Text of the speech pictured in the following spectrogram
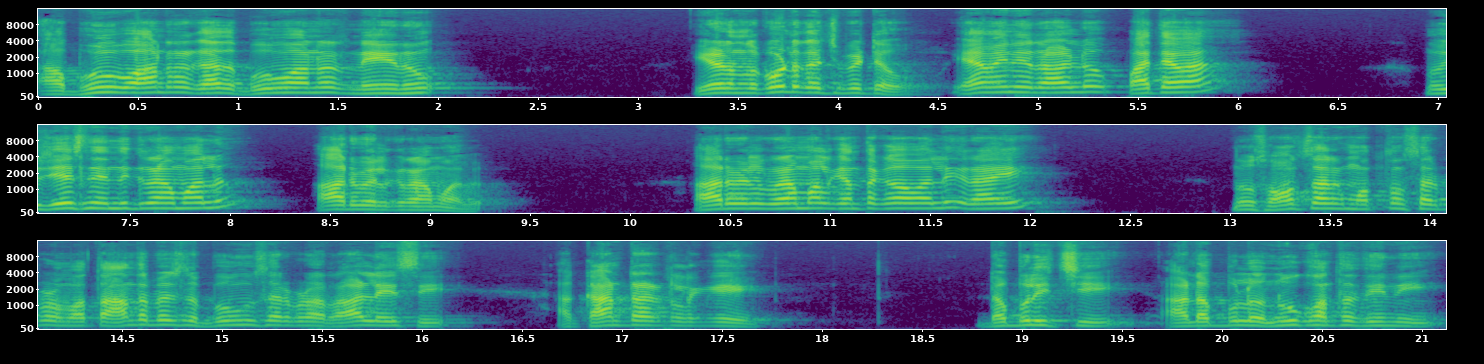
ఆ భూమి ఓనర్ కాదు భూమి ఓనర్ నేను. ఏడు వందల కోట్లు ఖర్చు పెట్టావు. ఏమైనా రాళ్ళు? పాతావా? నువ్వు చేసిన ఎన్ని గ్రామాలు? ఆరు వేల గ్రామాలు. ఆరు వేల గ్రామాలకు ఎంత కావాలి? రాయి. నువ్వు సంవత్సరానికి మొత్తం సరిపడా మొత్తం ఆంధ్రప్రదేశ్లో భూమికి సరిపడా రాళ్ళు వేసి ఆ కాంట్రాక్టర్లకి డబ్బులు ఇచ్చి ఆ డబ్బులో నువ్వు కొంత తిని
